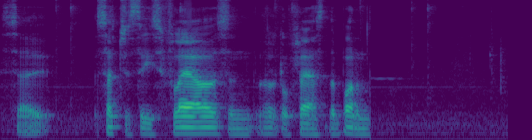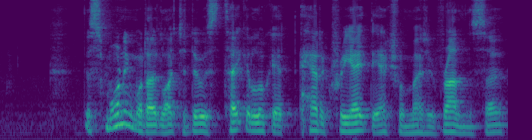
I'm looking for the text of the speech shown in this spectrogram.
So such as these flowers and the little flowers at the bottom. This morning what I'd like to do is take a look at how to create the actual motive runs. So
